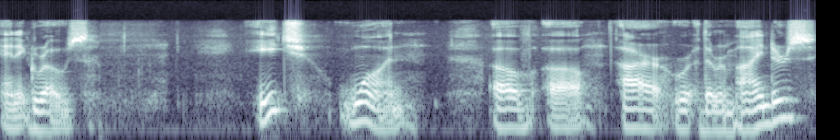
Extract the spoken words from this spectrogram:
and it grows. Each one of uh, our the reminders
